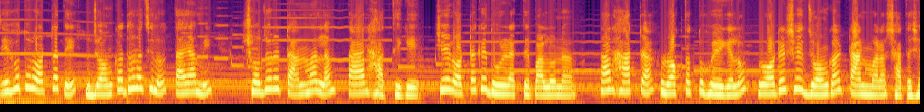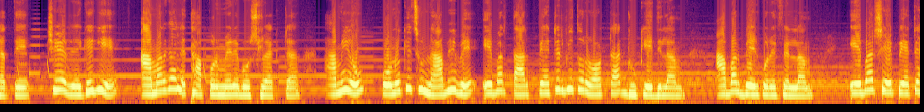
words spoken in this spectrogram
যেহেতু রডটাতে জঙ্কা ধরা ছিল, তাই আমি সজোরে টান মারলাম তার হাত থেকে। সে রডটাকে ধরে রাখতে পারল না। তার হাতটা রক্তাক্ত হয়ে গেল। রডের সে জঙ্গার টান মারার সাথে সাথে সে রেগে গিয়ে আমার গালে থাপ্পড় মেরে বসল একটা। আমিও কোনো কিছু না ভেবে এবার তার পেটের ভিতর রডটা ঢুকিয়ে দিলাম, আবার বের করে ফেললাম। এবার সে পেটে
